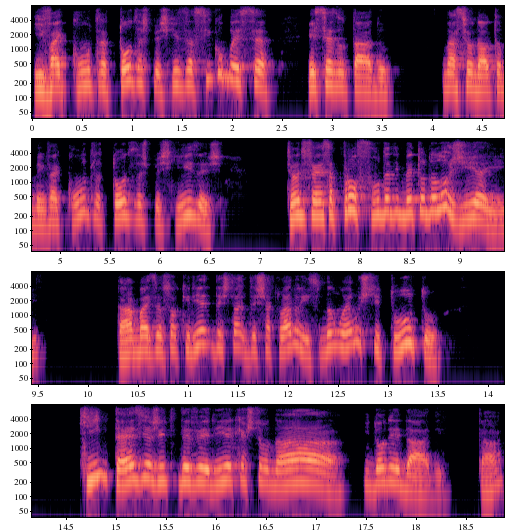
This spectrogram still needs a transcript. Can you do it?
e vai contra todas as pesquisas, assim como esse, esse resultado nacional também vai contra todas as pesquisas, tem uma diferença profunda de metodologia aí. Tá? Mas eu só queria deixar, deixar claro isso. Não é um instituto que, em tese, a gente deveria questionar idoneidade. Tá?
